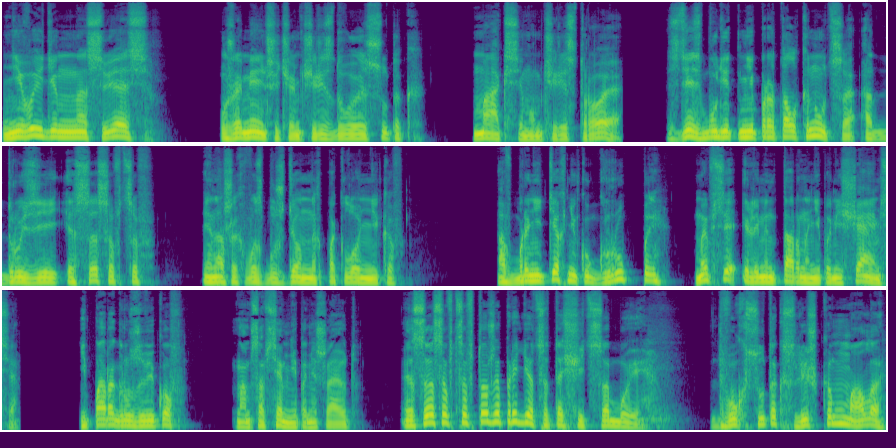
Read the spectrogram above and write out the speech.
Не выйдем на связь уже меньше, чем через двое суток, максимум через трое. Здесь будет не протолкнуться от друзей эсэсовцев и наших возбужденных поклонников. А в бронетехнику группы мы все элементарно не помещаемся. И пара грузовиков нам совсем не помешают. Эсэсовцев тоже придется тащить с собой. Двух суток слишком мало,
